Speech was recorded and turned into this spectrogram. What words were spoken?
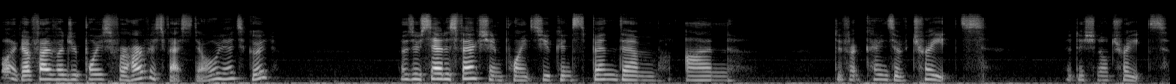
Oh, I got 500 points for Harvest Fest. Oh, that's good. Those are satisfaction points. You can spend them on different kinds of traits, additional traits.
